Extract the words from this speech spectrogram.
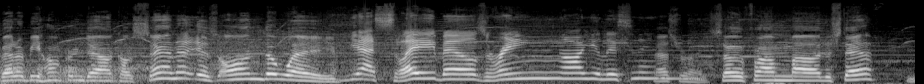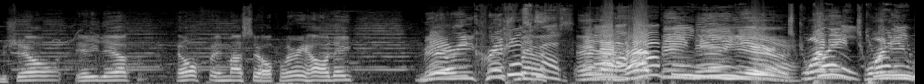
better be hunkering down because Santa is on the way. Yes, sleigh bells ring. Are you listening? That's right. So from uh, the staff, Michele, Eddy Def, Elf, and myself, Larry Holiday. Merry, Merry Christmas, Christmas, and, a, a Happy New Year 2021. 2021.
